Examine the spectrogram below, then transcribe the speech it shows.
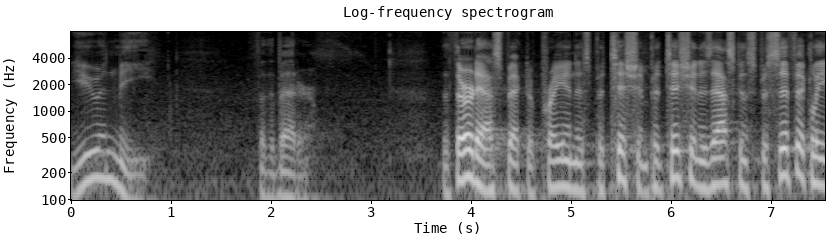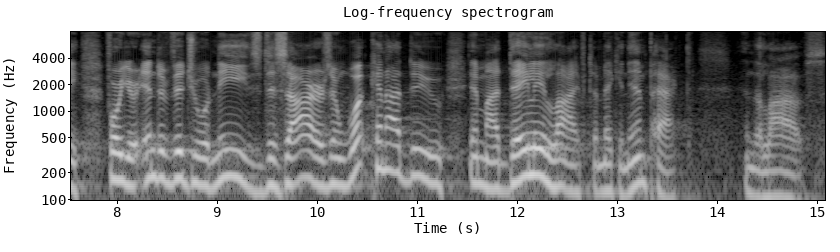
you and me, for the better. The third aspect of praying is petition. Petition is asking specifically for your individual needs, desires, and what can I do in my daily life to make an impact in the lives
